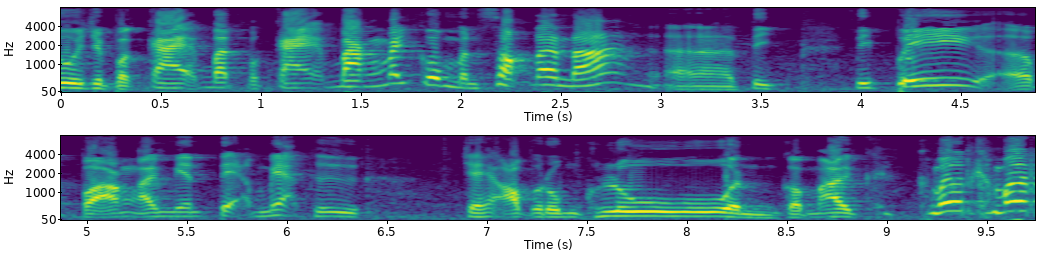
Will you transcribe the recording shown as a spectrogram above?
ទោះជាបកែបិទបកែបាំងមិនក៏មិនសុខដែរណាទីទី2ព្រះអង្គឲ្យមានតៈមៈគឺចេះអប់រំខ្លួនកុំឲ្យខ្មើតខ្មើត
